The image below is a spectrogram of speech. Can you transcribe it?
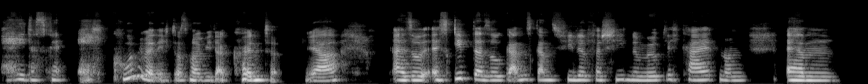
hey, das wäre echt cool, wenn ich das mal wieder könnte. Ja, also es gibt da so ganz, ganz viele verschiedene Möglichkeiten und ähm,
